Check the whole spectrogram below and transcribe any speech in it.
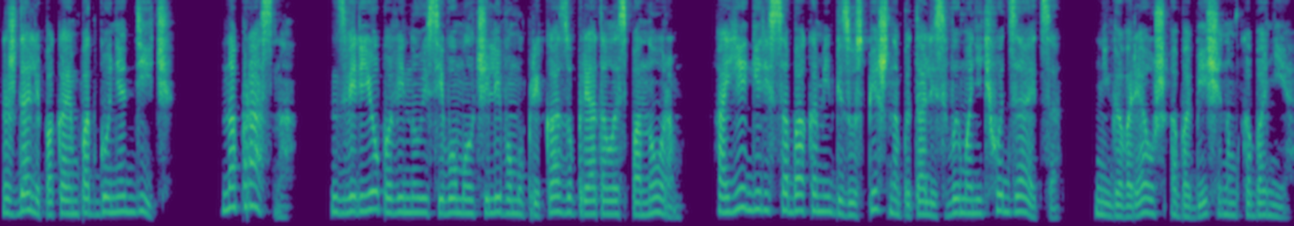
ждали, пока им подгонят дичь. Напрасно. Зверье, повинуясь его молчаливому приказу, пряталось по норам, а егери с собаками безуспешно пытались выманить хоть зайца, не говоря уж об обещанном кабане.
